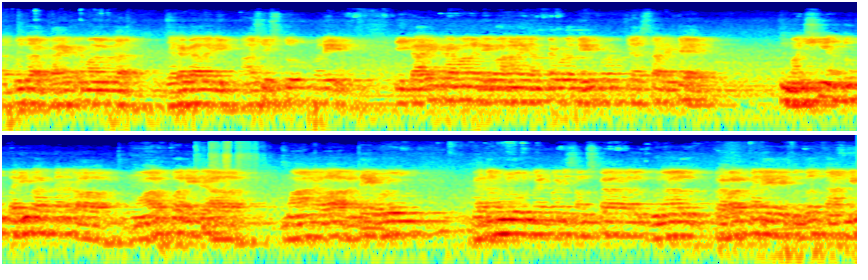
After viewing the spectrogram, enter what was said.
అద్భుత కార్యక్రమాలు కూడా జరగాలని ఆశిస్తూ మరి ఈ కార్యక్రమాల నిర్వహణ ఇదంతా కూడా దేని కొరకు చేస్తారంటే మనిషి అందు పరివర్తన రావాలి మార్పు అనేది రావాలి. మానవ అంటే ఎవరు గతంలో ఉన్నటువంటి సంస్కారాలు గుణాలు ప్రవర్తన ఏదైతే ఉందో దాన్ని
